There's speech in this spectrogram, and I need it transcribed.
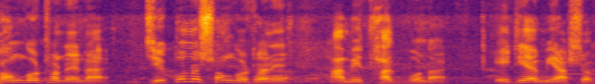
সংগঠনে না, যে কোনো সংগঠনে আমি থাকব না। এটি আমি আশা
